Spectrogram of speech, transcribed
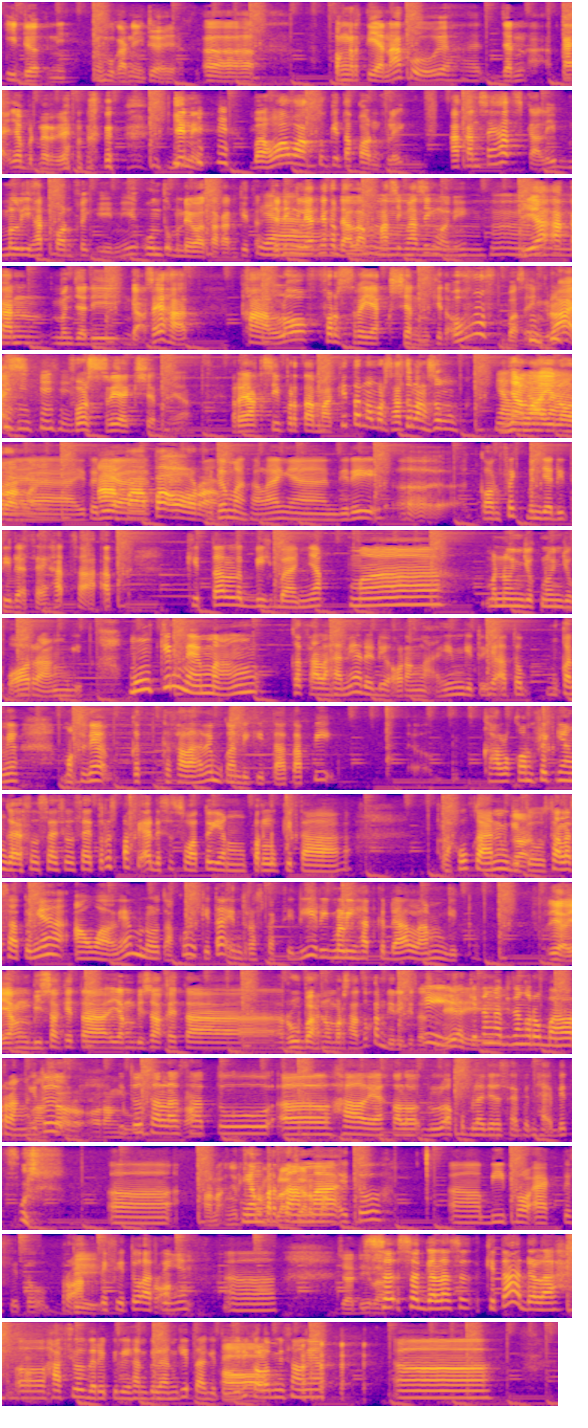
ide nih, bukan ide ya. Eh, pengertian aku ya dan kayaknya bener ya. Gini, bahwa waktu kita konflik akan sehat sekali melihat konflik ini untuk mendewasakan kita. Ya. Jadi ngelihatnya ke dalam Hmm, masing-masing loh nih. hmm. Dia akan menjadi nggak sehat kalau first reaction kita, oh bahasa Inggris, first reaction ya. Reaksi pertama kita nomor satu langsung nyalain orang ya, lain. itu dia Apa-apa orang. itu masalahnya jadi eh, konflik menjadi tidak sehat saat kita lebih banyak me- menunjuk-nunjuk orang gitu mungkin memang kesalahannya ada di orang lain gitu ya atau bukannya maksudnya ke- kesalahannya bukan di kita tapi eh, kalau konfliknya nggak selesai-selesai terus pasti ada sesuatu yang perlu kita lakukan Nah. gitu salah satunya awalnya menurut aku ya kita introspeksi diri melihat ke dalam gitu Ya, yang bisa kita yang bisa kita rubah nomor satu kan diri kita sendiri. iya kita nggak bisa ngerubah orang Masa itu or- orang itu dulu- salah orang- satu eh, hal ya kalau dulu aku belajar seven habits Ush, eh, anaknya yang belajar pertama banget. itu eh, be proactive itu proaktif itu artinya eh, Jadilah. se- segala se- kita adalah eh, hasil dari pilihan-pilihan kita gitu jadi Oh. kalau misalnya eh,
